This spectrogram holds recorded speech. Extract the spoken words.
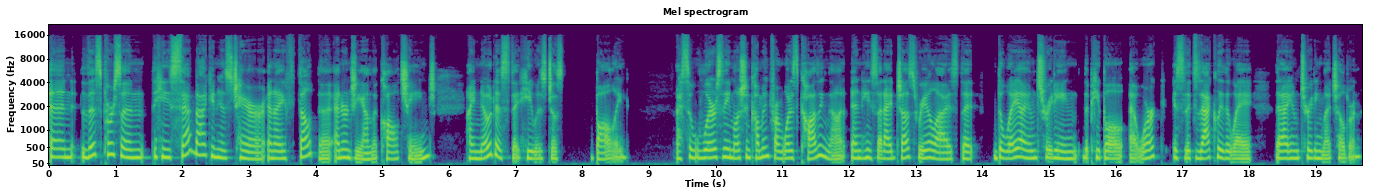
And this person, he sat back in his chair and I felt the energy on the call change. I noticed that he was just bawling. I said, Where's the emotion coming from? What is causing that? And he said, I just realized that the way I am treating the people at work is exactly the way that I am treating my children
